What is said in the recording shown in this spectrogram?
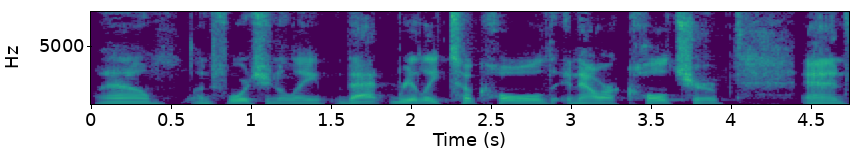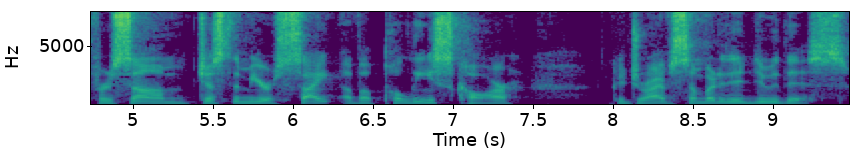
Well, unfortunately, that really took hold in our culture. And for some, just the mere sight of a police car could drive somebody to do this.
